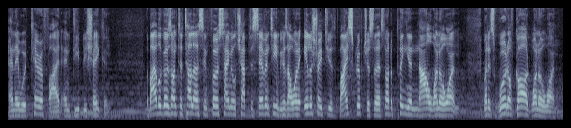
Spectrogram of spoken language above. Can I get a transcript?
and they were terrified and deeply shaken. The Bible goes on to tell us in 1 Samuel chapter 17 because I want to illustrate to you by scripture so that's not opinion now 101, but it's word of God 101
